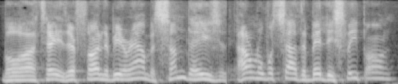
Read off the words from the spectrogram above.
Boy, I tell you, they're fun to be around, but some days, I don't know what side of the bed they sleep on.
